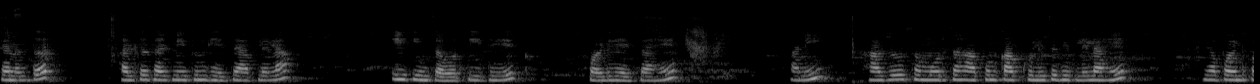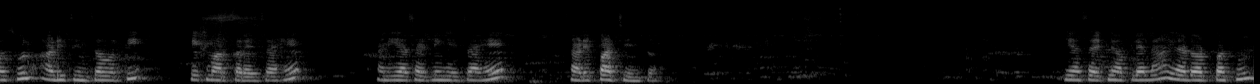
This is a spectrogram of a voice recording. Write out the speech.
त्यानंतर खालच्या साईडने इथून घ्यायचं आहे आपल्याला. एक इंचावरती इथे एक पॉईंट घ्यायचा आहे. आणि हा जो समोरचा हा आपण कापखोलीचं घेतलेला आहे या पॉईंटपासून अडीच इंचावरती एक मार्क करायचा आहे. आणि या साईडने घ्यायचं आहे साडेपाच इंच. या साईडने आपल्याला या डॉटपासून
